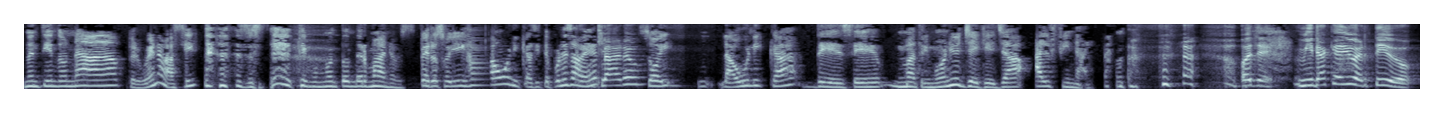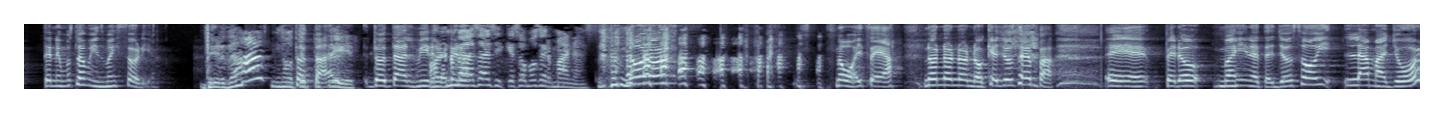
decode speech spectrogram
no entiendo nada, pero bueno, así, tengo un montón de hermanos, pero soy hija única, si te pones a ver, claro. soy la única de ese matrimonio, llegué ya al final. Oye, mira qué divertido, tenemos la misma historia. ¿Verdad? No total, te puedo creer. Total, mira. Ahora no me vas a decir que somos hermanas. No, no. no, ahí sea. No, no, no, no, que yo sepa. Eh, pero imagínate, yo soy la mayor.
